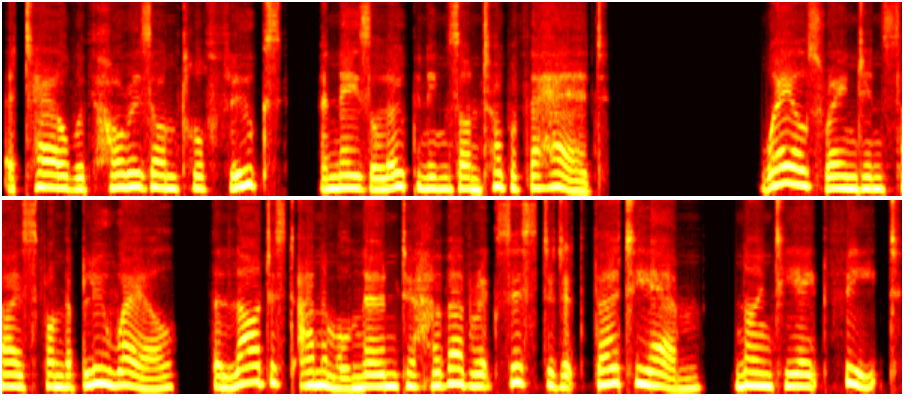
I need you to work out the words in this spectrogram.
a tail with horizontal flukes, and nasal openings on top of the head. Whales range in size from the blue whale, the largest animal known to have ever existed at 30 m, 98 feet,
